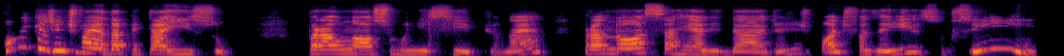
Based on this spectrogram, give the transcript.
como é que a gente vai adaptar isso para o nosso município, né? Para a nossa realidade. A gente pode fazer isso? Sim.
